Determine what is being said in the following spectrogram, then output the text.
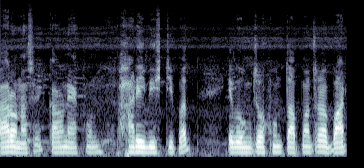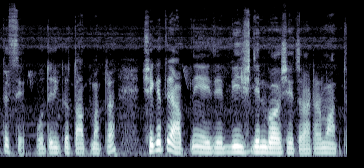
কারণ আছে, কারণ এখন ভারী বৃষ্টিপাত এবং যখন তাপমাত্রা বাড়তেছে, অতিরিক্ত তাপমাত্রা, সেক্ষেত্রে আপনি এই যে বিশ দিন বয়সে চারাটার মাত্র,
